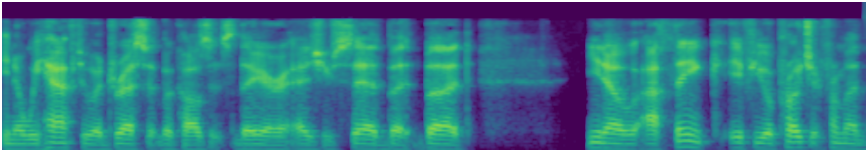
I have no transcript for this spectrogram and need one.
you know, we have to address it because it's there, as you said, but, but, you know, I think if you approach it from a,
